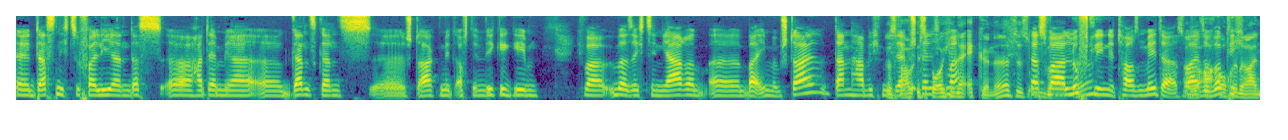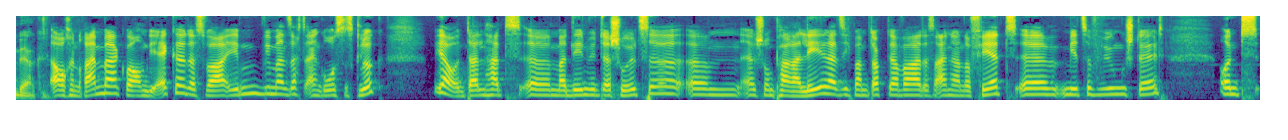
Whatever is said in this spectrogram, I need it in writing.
äh, das nicht zu verlieren, das äh, hat er mir äh, ganz, ganz äh, stark mit auf den Weg gegeben. Ich war über 16 Jahre äh, bei ihm im Stall, dann habe ich mich das selbstständig war, ist bei euch gemacht. in der Ecke, ne? Das, ist das war ne? Luftlinie 1000 Meter. Das war also, also wirklich auch in Rheinberg. Auch in Rheinberg war um die Ecke. Das war eben, wie man sagt, ein großes Glück. Ja, und dann hat äh, Madeleine Winter-Schulze ähm, äh, schon parallel, als ich beim Doktor war, das eine oder andere Pferd äh, mir zur Verfügung gestellt. Und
